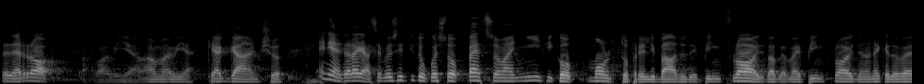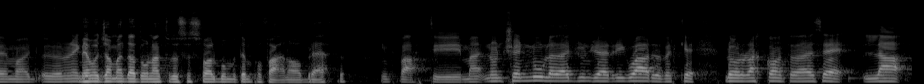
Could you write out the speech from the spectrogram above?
Re del rock. Mamma mia, mamma mia, che aggancio. E niente ragazzi, abbiamo sentito questo pezzo magnifico, molto prelibato dei Pink Floyd. Vabbè, ma i Pink Floyd non è che dovevamo... eh, Non è che Abbiamo già mandato un altro dello stesso album tempo fa, no? Breath. Infatti, ma non c'è nulla da aggiungere al riguardo perché loro raccontano da sé la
